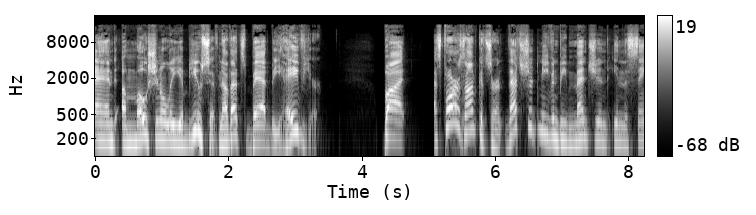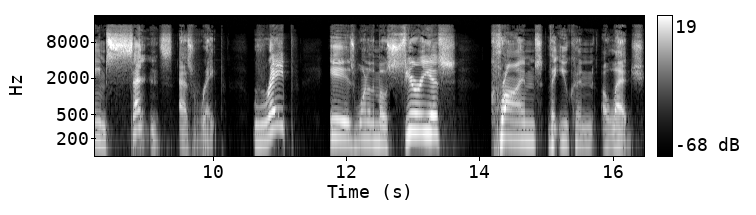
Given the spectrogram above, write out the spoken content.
and emotionally abusive. Now, that's bad behavior. But as far as I'm concerned, that shouldn't even be mentioned in the same sentence as rape. Rape is one of the most serious crimes that you can allege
